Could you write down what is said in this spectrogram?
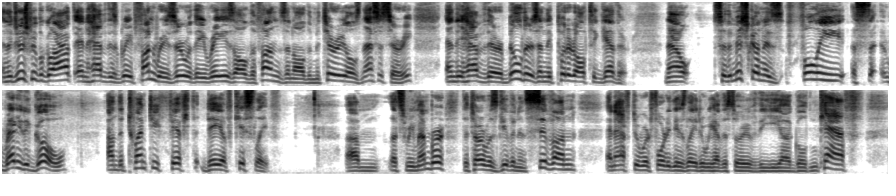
and the Jewish people go out and have this great fundraiser where they raise all the funds and all the materials necessary, and they have their builders and they put it all together. Now, so the mishkan is fully ready to go on the 25th day of Kislev. Um, let's remember the Torah was given in Sivan, and afterward, 40 days later, we have the story of the uh, golden calf,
